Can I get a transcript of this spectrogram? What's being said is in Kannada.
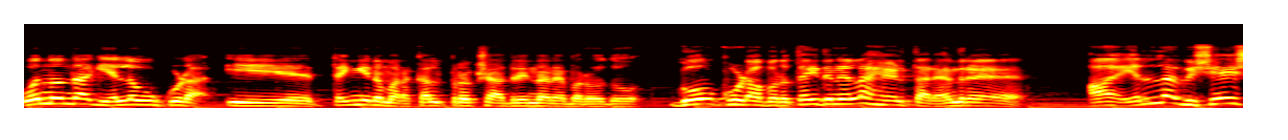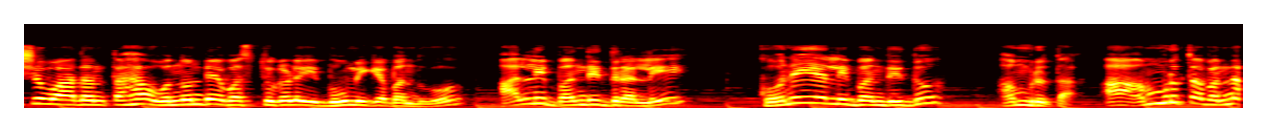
ಒಂದೊಂದಾಗಿ ಎಲ್ಲವೂ ಕೂಡ ಈ ತೆಂಗಿನ ಮರ, ಕಲ್ಪವೃಕ್ಷ ಅದರಿಂದಾನೇ ಬರೋದು, ಗೋ ಕೂಡ ಬರುತ್ತೆ. ಇದನ್ನೆಲ್ಲ ಹೇಳ್ತಾರೆ. ಅಂದ್ರೆ ಆ ಎಲ್ಲ ವಿಶೇಷವಾದಂತಹ ಒಂದೊಂದೇ ವಸ್ತುಗಳು ಈ ಭೂಮಿಗೆ ಬಂದವು. ಅಲ್ಲಿ ಬಂದಿದ್ರಲ್ಲಿ ಕೊನೆಯಲ್ಲಿ ಬಂದಿದ್ದು ಅಮೃತ. ಆ ಅಮೃತವನ್ನ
